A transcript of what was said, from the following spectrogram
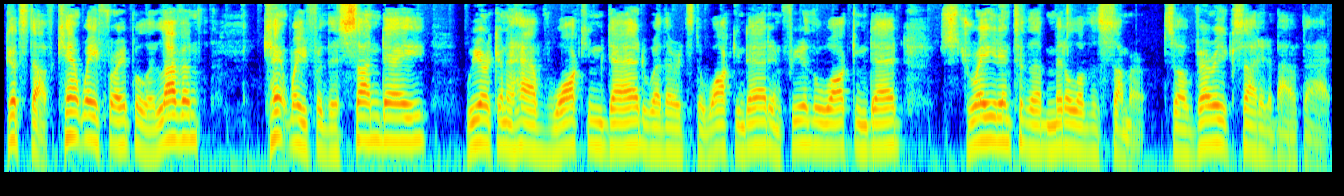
Good stuff. Can't wait for April 11th. Can't wait for this Sunday. We are going to have Walking Dead, whether it's The Walking Dead and Fear the Walking Dead, straight into the middle of the summer. So, very excited about that.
